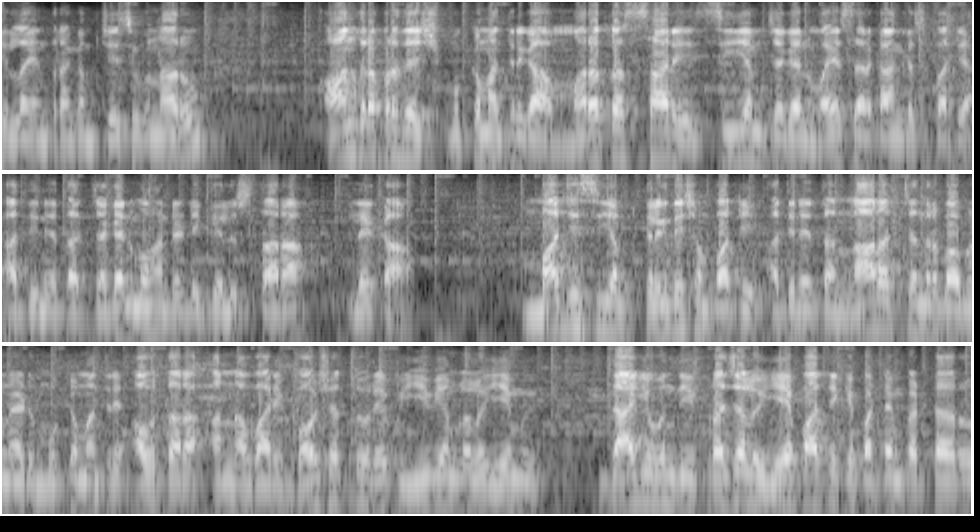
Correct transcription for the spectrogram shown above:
జిల్లా యంత్రాంగం చేసి ఉన్నారు. ఆంధ్రప్రదేశ్ ముఖ్యమంత్రిగా మరొకసారి CM Jagan YSR Congress party అధినేత జగన్మోహన్ రెడ్డి గెలుస్తారా లేక మాజీ సీఎం తెలుగుదేశం పార్టీ అధినేత నారా చంద్రబాబు నాయుడు ముఖ్యమంత్రి అవుతారా అన్న వారి భవిష్యత్తు రేపు ఈవీఎంలలో ఏమి దాగి ఉంది? ప్రజలు ఏ పార్టీకి పట్టం కట్టారు?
